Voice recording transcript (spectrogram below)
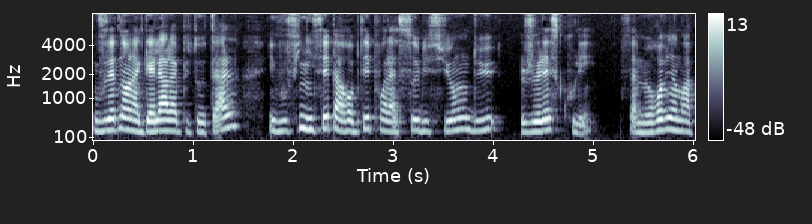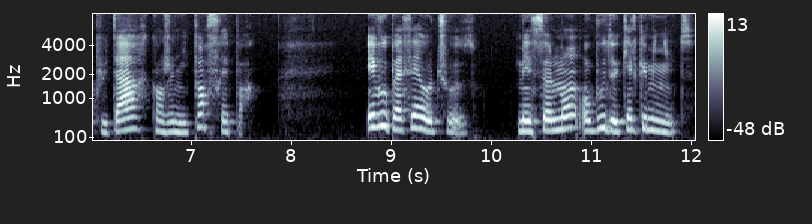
vous êtes dans la galère la plus totale et vous finissez par opter pour la solution du je laisse couler. Ça me reviendra plus tard quand je n'y penserai pas. Et vous passez à autre chose. Mais seulement au bout de quelques minutes.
